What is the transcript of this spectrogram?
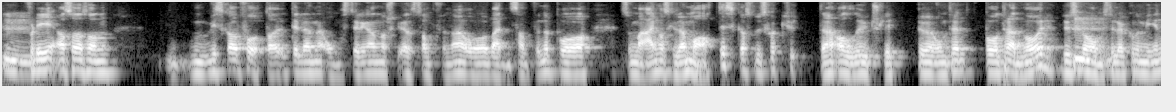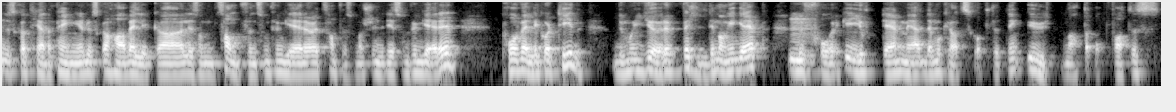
Mm. Fordi altså sånn Vi skal få til en omstilling av det norske samfunnet og verdenssamfunnet på, som er ganske dramatisk. Altså, du skal kutte alle utslipp eh, omtrent på 30 år. Du skal Mm. omstille økonomien, du skal tjene penger, du skal ha vellykka liksom, samfunn som fungerer og et samfunnsmaskineri som fungerer på veldig kort tid. Du må gjøre veldig mange grep. Du Mm. får ikke gjort det med demokratisk oppslutning uten at det oppfattes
